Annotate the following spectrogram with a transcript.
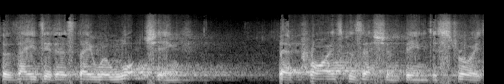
that they did as they were watching their prized possession being destroyed.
